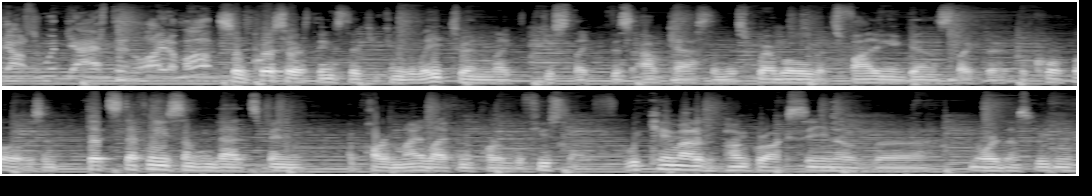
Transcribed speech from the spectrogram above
douse him with gas, and light him up. So of course there are things that you can relate to, and like just like this outcast and this rebel that's fighting against like the, the corporals, and that's definitely something that's been a part of my life and a part of Refused life. We came out of the punk rock scene of uh, northern Sweden.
